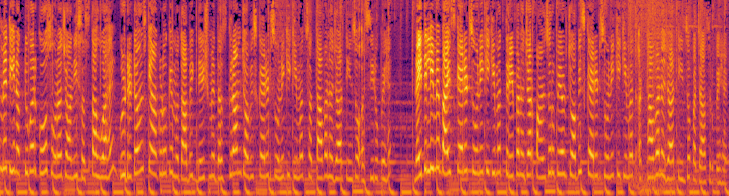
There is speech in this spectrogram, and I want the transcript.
में 3 अक्टूबर को सोना चांदी सस्ता हुआ है। गुड रिटर्न्स के आंकड़ों के मुताबिक देश में 10 ग्राम 24 कैरेट सोने की कीमत सत्तावन हज़ार तीन सौ अस्सी रूपए है। नई दिल्ली में 22 कैरेट सोने की कीमत तिरपन हज़ार पाँच सौ रूपए और 24 कैरेट सोने की कीमत अट्ठावन हज़ार तीन सौ पचास रूपए है।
